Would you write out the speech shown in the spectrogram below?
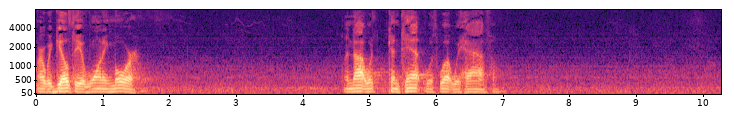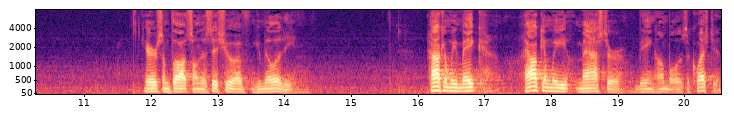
Are we guilty of wanting more and not content with what we have? Here are some thoughts on this issue of humility. How can we make, how can we master being humble is a question.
